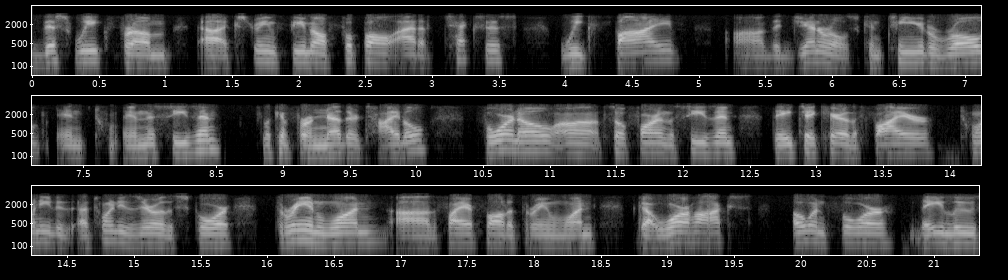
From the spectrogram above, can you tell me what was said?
this week from uh, Extreme Female Football out of Texas, Week Five. Uh, the Generals continue to roll in in this season, looking for another title. Four and zero uh, so far in the season. They take care of the Fire, twenty to uh, twenty to zero the score. Three and one. Uh, the Fire fall to three and one. Got Warhawks zero and four. They lose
